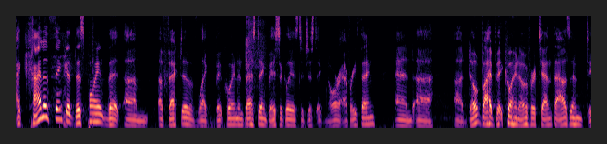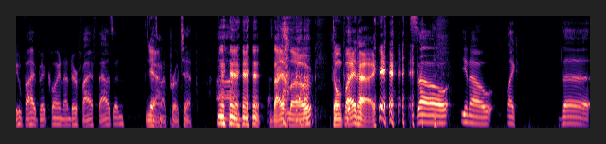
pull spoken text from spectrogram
I kind of think at this point that um, effective like Bitcoin investing basically is to just ignore everything and uh, uh, don't buy Bitcoin over 10,000. Do buy Bitcoin under 5,000. That's my pro tip. Um, buy it low, don't buy it high. so you know like the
